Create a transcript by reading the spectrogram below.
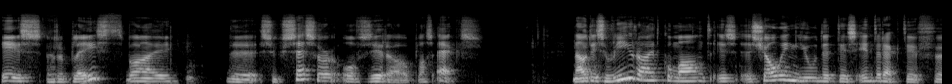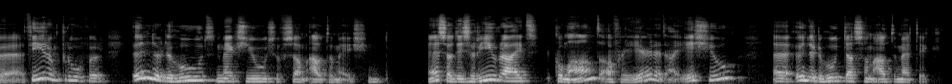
is replaced by the successor of 0 plus x. Now this rewrite command is showing you that this interactive uh, theorem prover under the hood makes use of some automation. Uh, so this rewrite command over here that I issue uh, under the hood does some automatic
